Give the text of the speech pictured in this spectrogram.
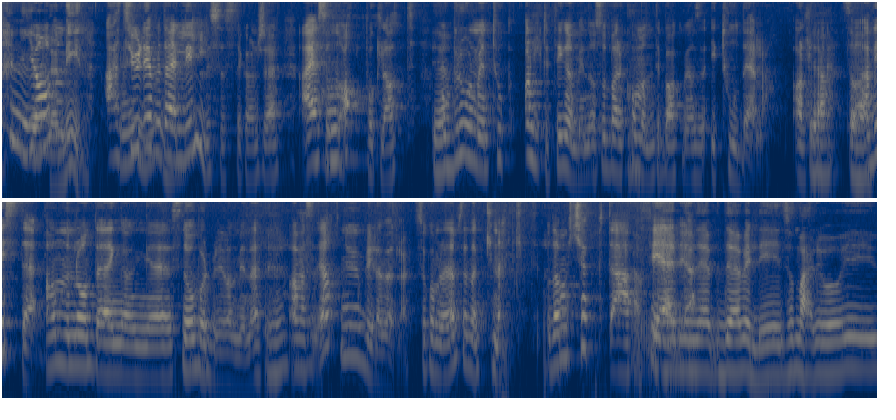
Det er min. Jeg tror det er fordi jeg er lillesøster, kanskje. Jeg er sånn attpåklatt. Ja. Og broren min tok alltid tingene mine, og så bare kom han tilbake med dem i to deler. Alltid. Ja, Så ja. jeg visste, Han lånte en gang eh, snowboardbrillene mine. Og jeg var sånn, ja, nå blir de ødelagt. Så kommer de hjem, så er de knekt. Og de kjøpte jeg på Ja, ferie. men det, er veldig, Sånn er det jo i-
